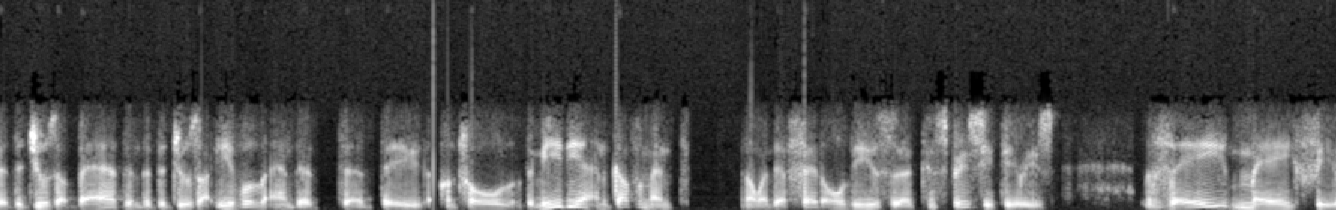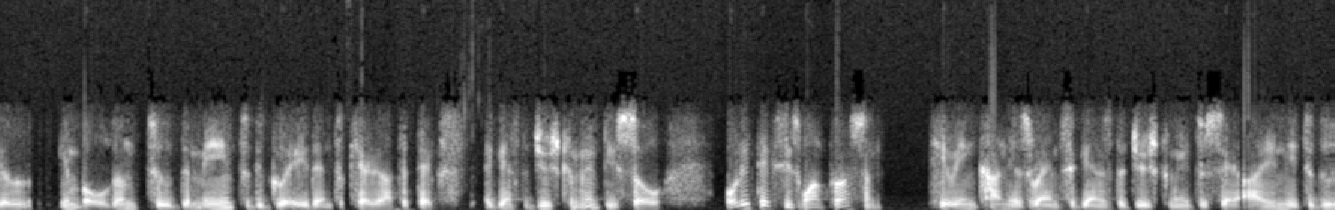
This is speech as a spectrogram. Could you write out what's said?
that the Jews are bad and that the Jews are evil and that uh, they control the media and government, you know, when they're fed all these uh, conspiracy theories, they may feel emboldened to demean, to degrade, and to carry out attacks against the Jewish community. So all it takes is one person hearing Kanye's rants against the Jewish community to say, I need to do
